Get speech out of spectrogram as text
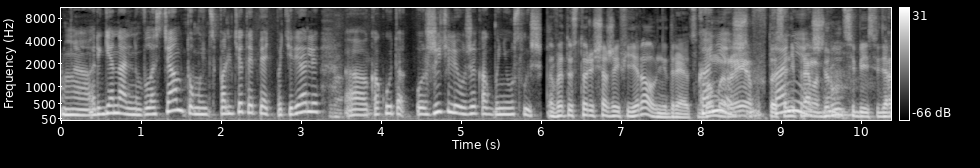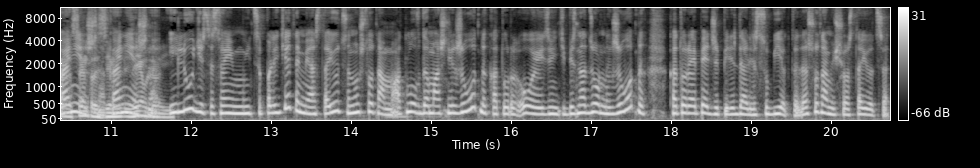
региональным властям, то муниципалитеты опять потеряли да. Э, какую-то... Жители уже как бы не услышат. В эту историю сейчас же и федералы внедряются. Конечно, Дом РФ. То есть они прямо берут себе из федерального конечно, центра землю. Конечно. землю. И люди со своими муниципалитетами остаются, ну что там, отлов домашних животных, которых, ой, извините, безнадзорных животных, которые опять же передали субъекты, да, что там еще остается?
